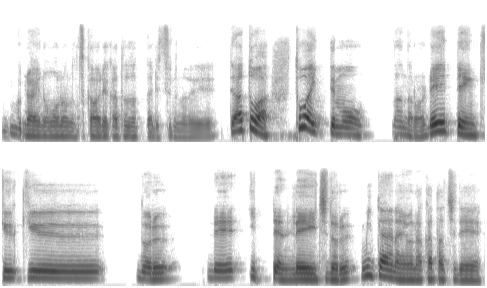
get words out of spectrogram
ぐらいのものの使われ方だったりするので、であとは、とは言っても、なんだろう、0.99ドル、1.01ドルみたいなような形で、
